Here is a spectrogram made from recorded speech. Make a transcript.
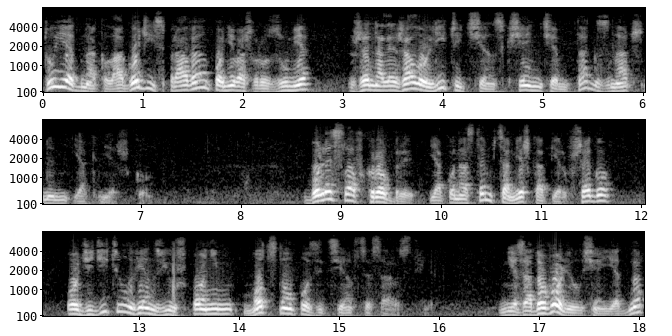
Tu jednak lagodzi sprawę, ponieważ rozumie, że należało liczyć się z księciem tak znacznym jak Mieszko. Bolesław Chrobry, jako następca Mieszka I, odziedziczył więc już po nim mocną pozycję w cesarstwie. Nie zadowolił się jednak,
